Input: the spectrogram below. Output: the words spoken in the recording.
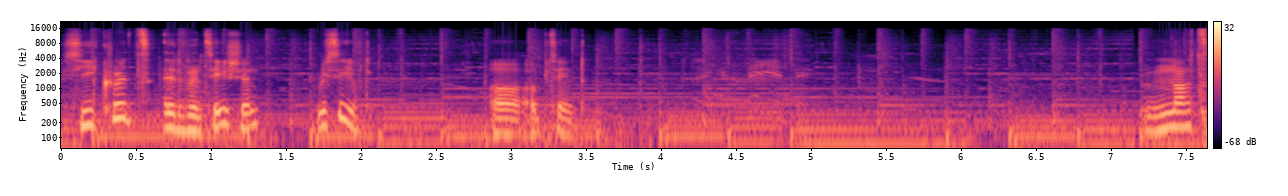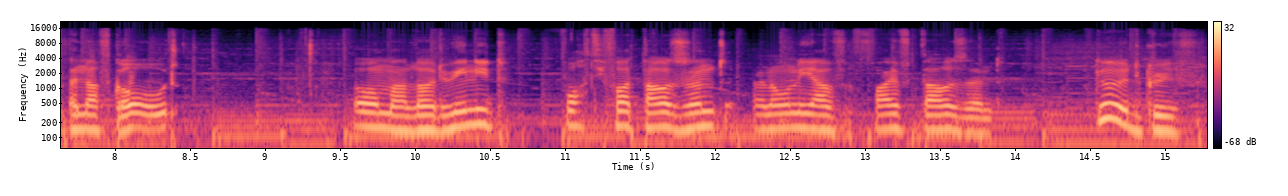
Secret invitation received or obtained. Not enough gold. Oh my lord, we need 44,000 and only have 5,000. Good grief.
